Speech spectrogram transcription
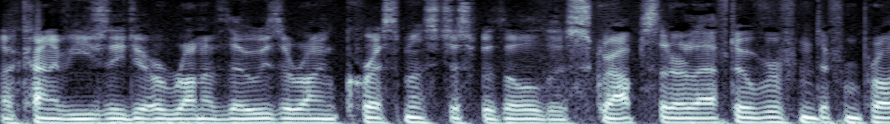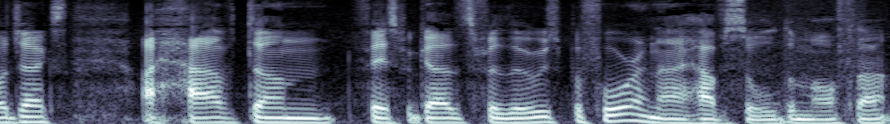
I kind of usually do a run of those around Christmas just with all the scraps that are left over from different projects. I have done Facebook ads for those before and I have sold them off that.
